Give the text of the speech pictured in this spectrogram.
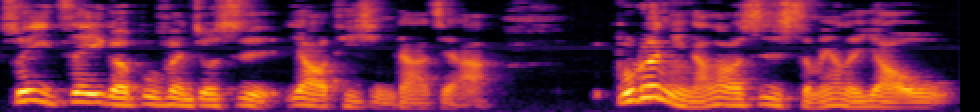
所以这一个部分就是要提醒大家，不论你拿到的是什么样的药物，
